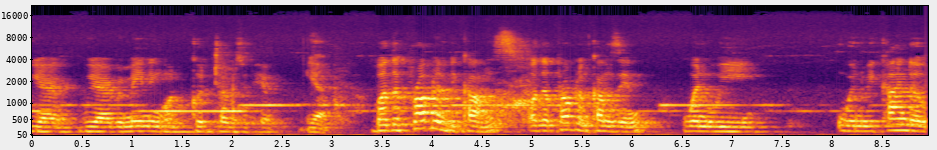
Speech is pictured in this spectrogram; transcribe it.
we are we are remaining on good terms with him. Yeah. But the problem becomes, or the problem comes in when we, when we kind of,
